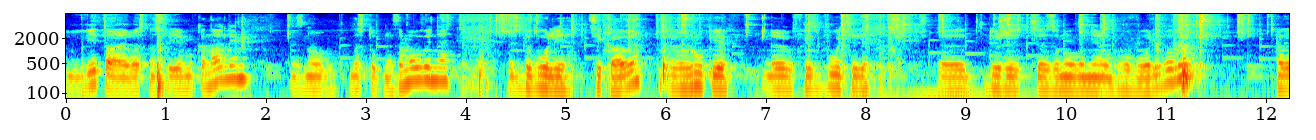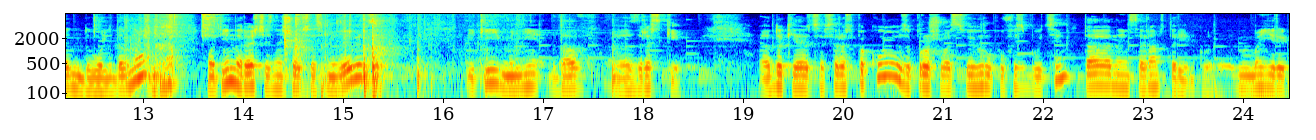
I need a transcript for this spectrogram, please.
Вітаю вас на своєму каналі. Знову наступне замовлення. Доволі цікаве. В групі е, в Фейсбуці е, дуже це замовлення обговорювали, але не доволі давно. От і нарешті знайшовся сміливець, який мені дав е, зразки. Доки я це все розпакую, запрошую вас в свою групу у Фейсбуці та на інстаграм-сторінку. Мої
